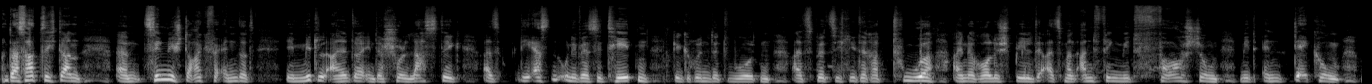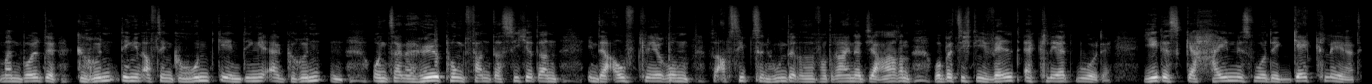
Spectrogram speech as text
Und das hat sich dann ähm, ziemlich stark verändert im Mittelalter, in der Scholastik, als die ersten Universitäten gegründet wurden, als plötzlich Literatur eine Rolle spielte, als man anfing mit Forschung, mit Entdeckung. Man wollte Gründ Dingen auf den Grund gehen, Dinge ergründen. Und seinen Höhepunkt fand das sicher dann in der Aufklärung, so ab 1700, also vor 300 Jahren, wo plötzlich die Welt erklärt wurde. Jedes Geheimnis wurde geklärt,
